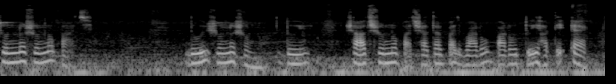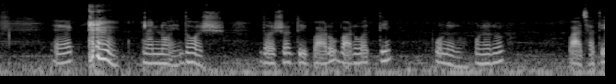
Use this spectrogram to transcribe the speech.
শূন্য শূন্য পাঁচ। দুই শূন্য শূন্য। দুই সাত শূন্য পাঁচ। সাত আর পাঁচ বারো। বারো দুই হাতে এক। এক আর নয় দশ। দশ আর দুই বারো। বারো আর তিন পনেরো। পনেরো পাঁচ হাতে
